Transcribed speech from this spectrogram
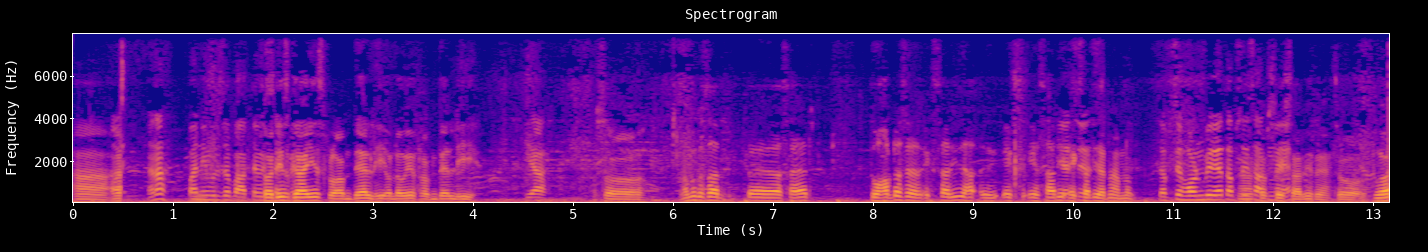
हाँ। है ना? पानीपुर जब आते So this guy is from Delhi, all the way from Delhi. या। So हम लोग के साथ शायद दो हफ़्ते से एक साथ ही एक एक Yes, एक ही yes. हम लोग जब से हॉर्न भी रहा तब से हाँ, साथ तब से है। साथ रहे तो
